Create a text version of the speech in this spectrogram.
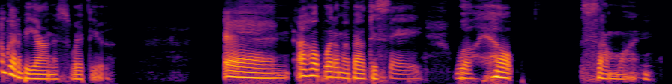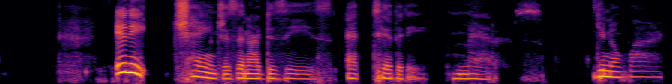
I'm going to be honest with you. And I hope what I'm about to say will help someone any changes in our disease activity matters. You know why?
